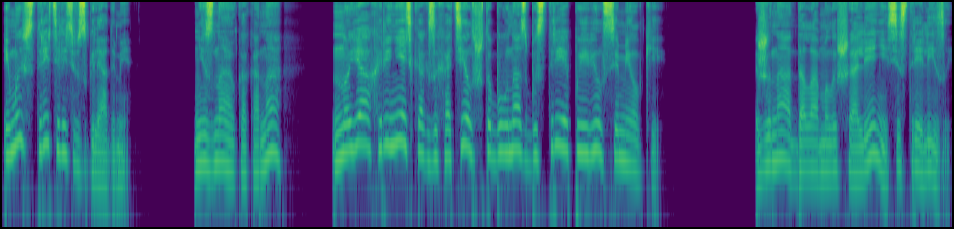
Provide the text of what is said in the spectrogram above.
и мы встретились взглядами. Не знаю, как она, но я охренеть как захотел, чтобы у нас быстрее появился мелкий. Жена отдала малыша Лене, сестре Лизы,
